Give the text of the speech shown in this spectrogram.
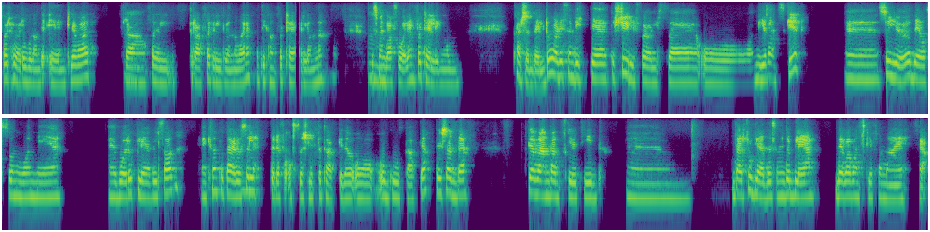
får høre hvordan det egentlig var fra, mm. foreldre, fra, foreldrene våre, at de kan fortelle om det. Hvis man mm. da får en fortelling om kanskje en del dårlig samvittighet og skyldfølelse og mye vansker, eh, så gjør det også noe med eh, vår opplevelse av det. At det er også lettere for oss å slippe tak i det og, og godta at ja, det skjedde. Det var en vanskelig tid. Eh, derfor ble det som det ble. Det var vanskelig for meg. Ja.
